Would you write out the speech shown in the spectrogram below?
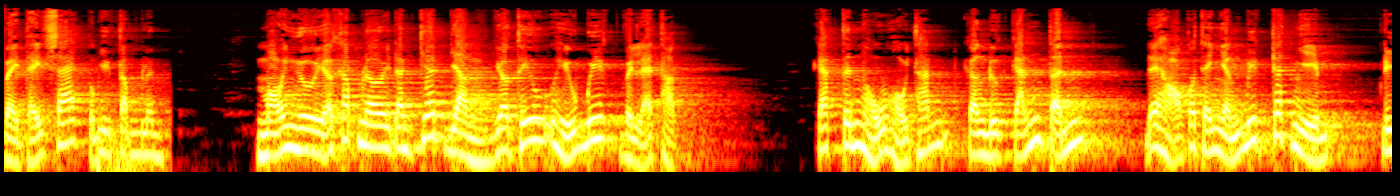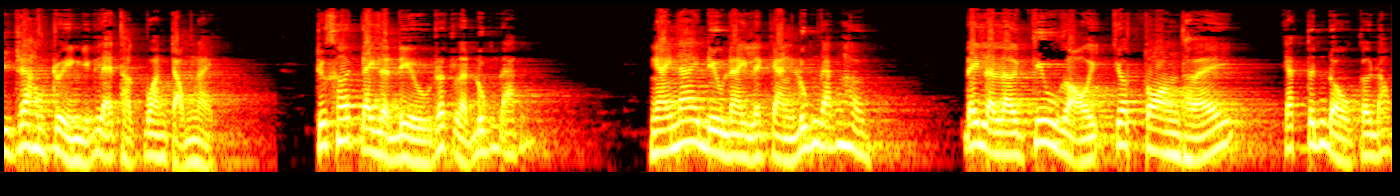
về thể xác cũng như tâm linh. Mọi người ở khắp nơi đang chết dần do thiếu hiểu biết về lẽ thật. Các tín hữu hội thánh cần được cảnh tỉnh để họ có thể nhận biết trách nhiệm đi rao truyền những lẽ thật quan trọng này. Trước hết, đây là điều rất là đúng đắn. Ngày nay điều này lại càng đúng đắn hơn đây là lời kêu gọi cho toàn thể các tín đồ cơ đốc.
